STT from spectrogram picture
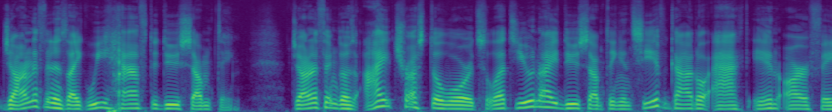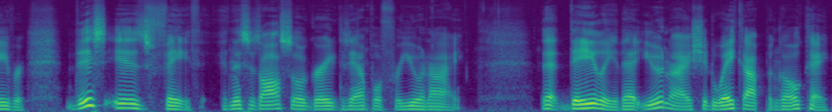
Jonathan is like, we have to do something. Jonathan goes, I trust the Lord, so let's you and I do something and see if God will act in our favor. This is faith, and this is also a great example for you and I. That daily, that you and I should wake up and go, okay,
